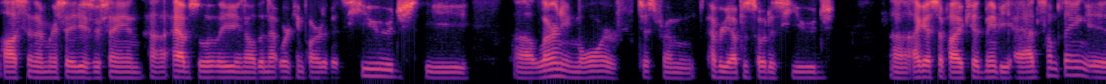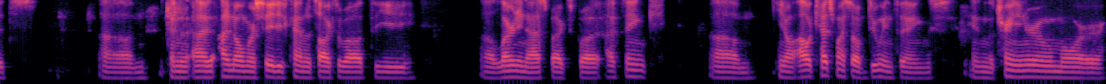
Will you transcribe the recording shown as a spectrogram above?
Austin and Mercedes are saying. Uh, absolutely, you know, the networking part of it's huge. The uh, learning more just from every episode is huge. Uh, I guess if I could maybe add something, it's um, and I, I know Mercedes kind of talked about the uh, learning aspects, but I think um, you know I'll catch myself doing things in the training room or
